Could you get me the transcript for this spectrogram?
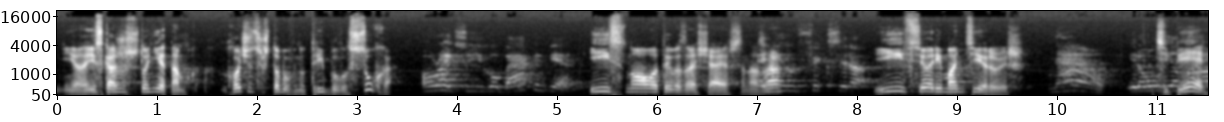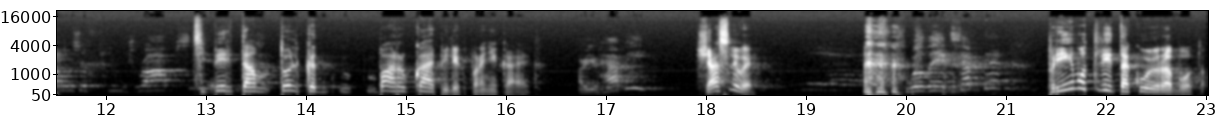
Нет, они скажут, что нет, нам хочется, чтобы внутри было сухо. И снова ты возвращаешься назад и все ремонтируешь. Теперь- allows a few drops. in. Теперь там только пару капелек проникает. Счастливы? Примут ли такую работу?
